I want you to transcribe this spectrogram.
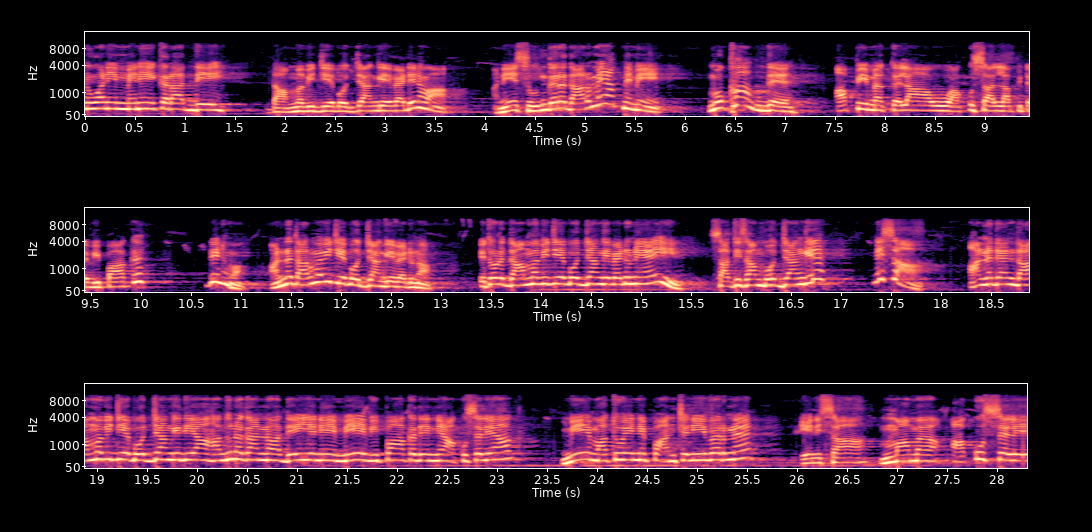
නුවනින් මෙනෙහි කරද්දී ධම්ම විජය බොජ්ජන්ගේ වැඩෙනවා. අනේ සුන්දර ධර්මයක් නෙමේ. මොකක්ද අපිම කලා වූ අකුසල් අපිට විපාක දෙනවා. අන්න ධර්ම විජය බොජ්ජන්ගේ වැඩුණා. එතොට ධම්ම විජය බොජ්ජන්ගේ වැඩුණේ ඇයි. සති සම්බෝජ්ජන්ගේ නිසා. අන්න දැන් ධම්ම විජය බොජ්ජන්ගෙදයා හඳුනගන්නවා දෙයනේ මේ විපාක දෙන්නේ අකුසලයක් මේ මතුවෙන්නේ පංචනීවරණ එනිසා මම අකුස්සලය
